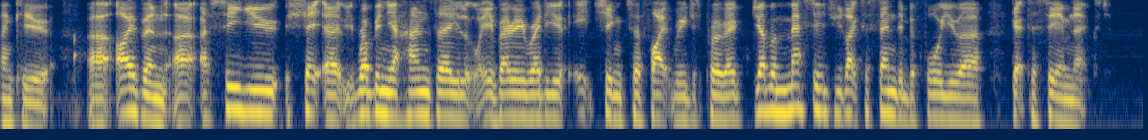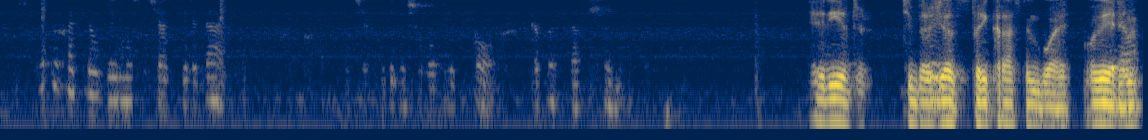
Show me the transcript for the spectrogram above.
Thank you, uh, Ivan. Uh, I see you sh- uh, rubbing your hands there. You look like you're very ready. You're itching to fight Regis Prograis. Do you have a message you'd like to send him before you uh, get to see him next? Риджи, тебя ждет прекрасный бой, уверен.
